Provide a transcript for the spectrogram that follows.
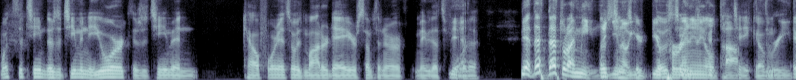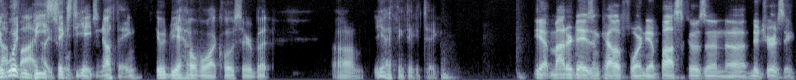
what's the team? There's a team in New York, there's a team in California. It's always modern day or something, or maybe that's Florida. Yeah, that's that's what I mean. Like Those you know, your could- your perennial could top take 'em. three. It wouldn't five be 68 teams. nothing. It would be a hell of a lot closer, but um, yeah, I think they could take them. Yeah, Mater Dei's in California, Bosco's in uh, New Jersey.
